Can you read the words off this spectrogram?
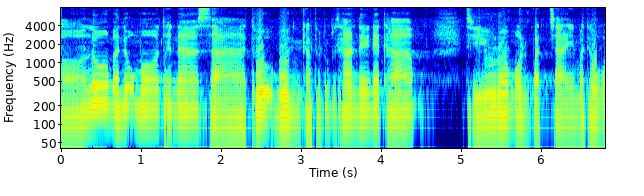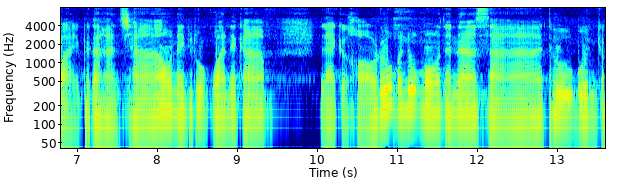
ขอร่วมอนุโมทนาสาธุบุญกับทุกๆท่านด้วยนะครับ ที่ร่วมโอนปัจจัยมาถวายพระทหารเช้าในทุกๆวันนะครับ และก็ขอร่วมอนุโมทนาสาธุบุญกับ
